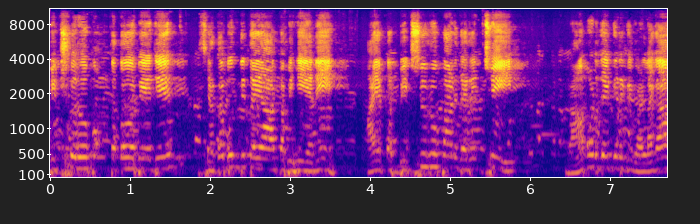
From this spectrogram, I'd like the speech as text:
భిక్షు రూపం తతో వేజే శతబుద్ధితయా కవి అని ఆ యొక్క భిక్షు రూపాన్ని ధరించి రాముడి దగ్గరికి వెళ్ళగా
